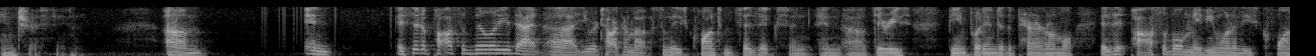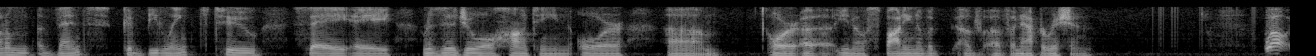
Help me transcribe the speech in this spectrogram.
Interesting. Um, and is it a possibility that uh, you were talking about some of these quantum physics and, and uh, theories being put into the paranormal? Is it possible maybe one of these quantum events could be linked to, say, a residual haunting or um, or uh, you know spotting of a of, of an apparition? Well,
